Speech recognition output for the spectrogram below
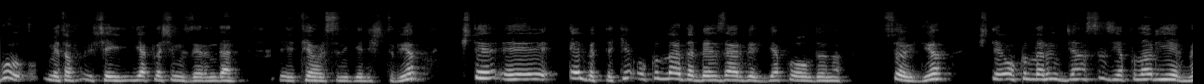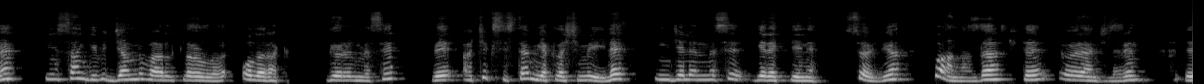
Bu metaf şey yaklaşım üzerinden teorisini geliştiriyor. İşte e, elbette ki okullarda benzer bir yapı olduğunu söylüyor. İşte okulların cansız yapılar yerine insan gibi canlı varlıklar olarak görülmesi ve açık sistem yaklaşımı ile incelenmesi gerektiğini söylüyor. Bu anlamda işte öğrencilerin e,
